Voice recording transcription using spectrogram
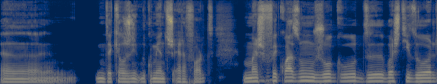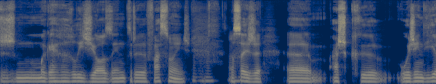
uh, daqueles documentos era forte, mas uhum. foi quase um jogo de bastidores numa guerra religiosa entre fações. Uhum. Uhum. Ou seja, uh, acho que hoje em dia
